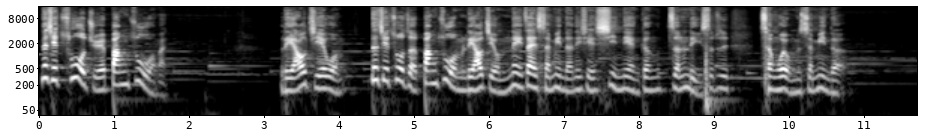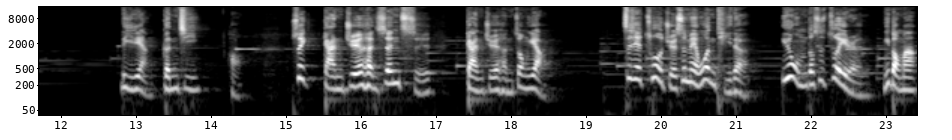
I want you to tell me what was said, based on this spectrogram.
那些错觉帮助我们，了解我们，那些挫折帮助我们了解我们内在生命的那些信念跟真理，是不是成为我们生命的力量根基？好，所以感觉很深沉，感觉很重要。这些错觉是没有问题的，因为我们都是罪人，你懂吗？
